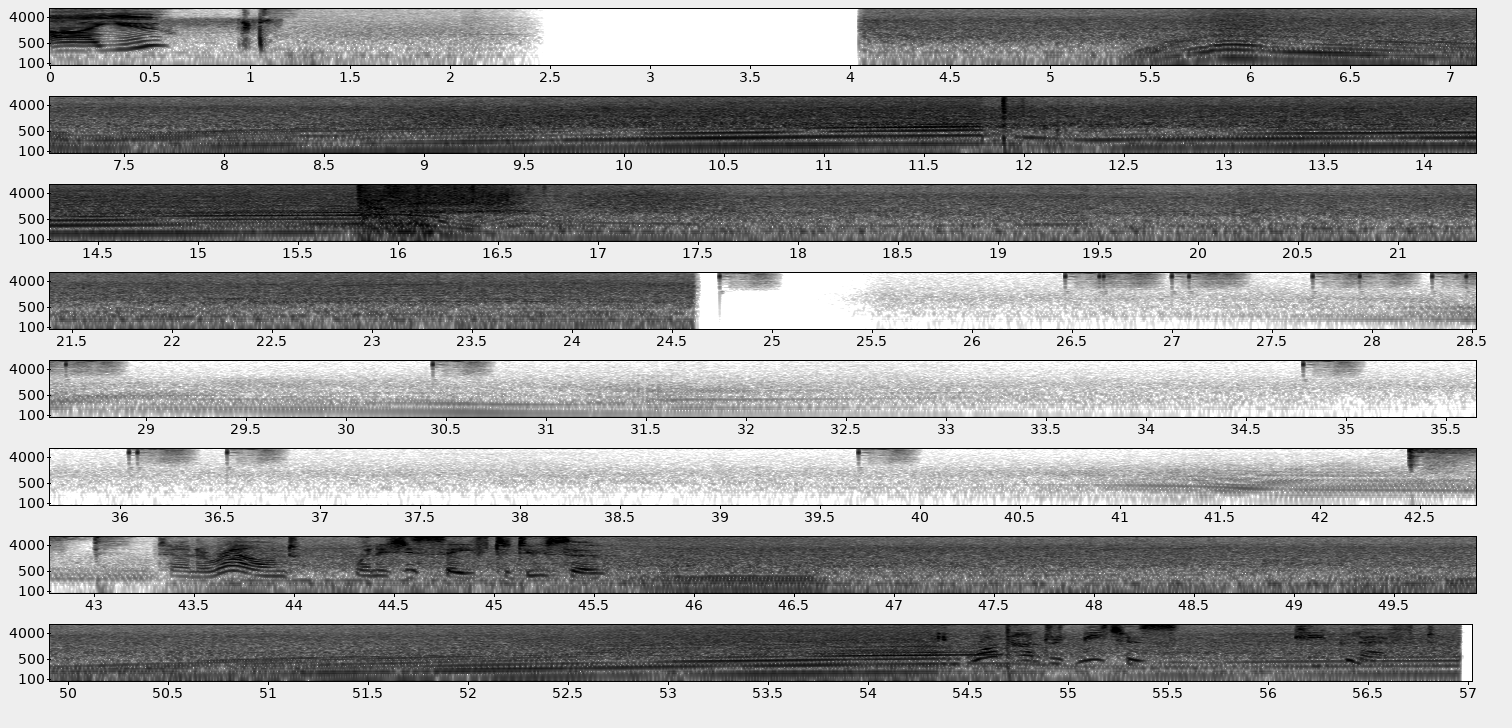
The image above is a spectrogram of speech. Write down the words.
Are you? Turn around when it is safe to do so. In 100 meters, keep left.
